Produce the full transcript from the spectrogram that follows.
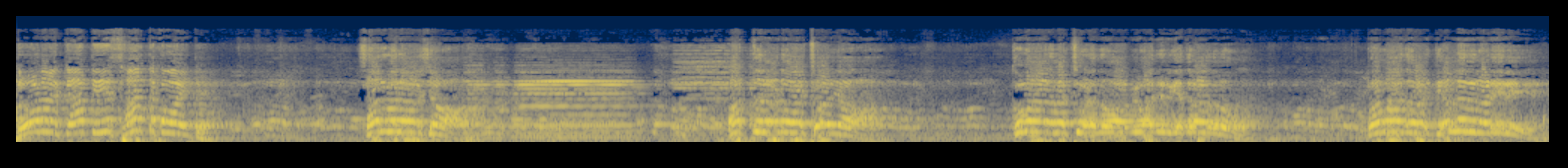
ದ್ರೋಣನ ಖ್ಯಾತಿ ಸಾರ್ಥಕವಾಯಿತು. ಸರ್ವನಾಶ! ಹತ್ತು ಆಚಾರ್ಯ! ಕುಮಾರ ಲಕ್ಷ್ಮಣನು ಅಭಿಮಾನಿಗೆ ಎದುರಾದನು. ಪ್ರಮಾದವಾಯ್ತು ಎಲ್ಲರೂ ನಡೆಯಿರಿ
